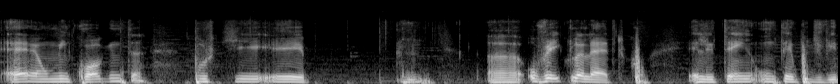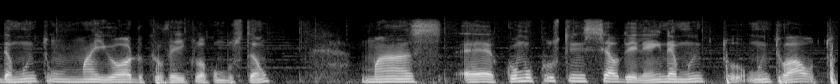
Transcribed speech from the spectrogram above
é uma incógnita porque uh, o veículo elétrico ele tem um tempo de vida muito maior do que o veículo a combustão, mas é, como o custo inicial dele ainda é muito, muito alto,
